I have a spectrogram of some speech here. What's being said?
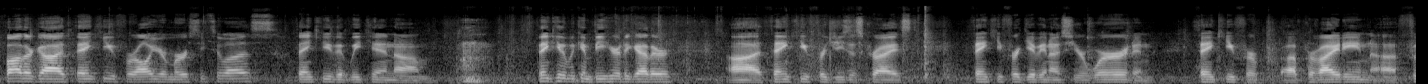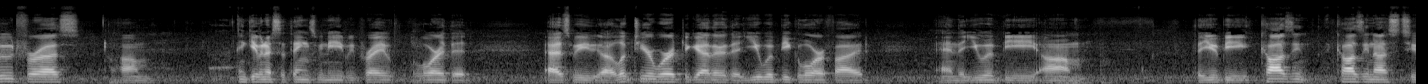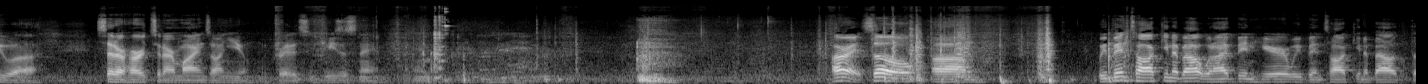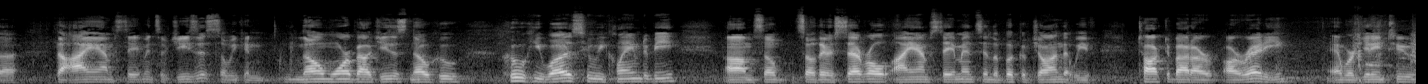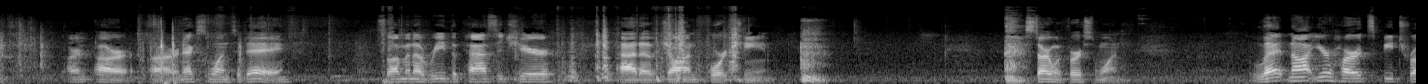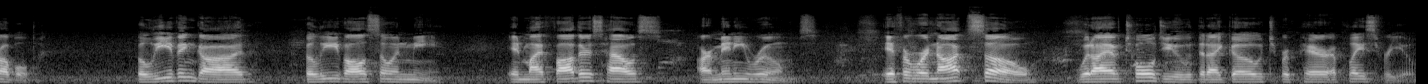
Father God, thank you for all your mercy to us. Thank you that we can, um, thank you that we can be here together. Uh, thank you for Jesus Christ. Thank you for giving us your word, and thank you for uh, providing uh, food for us um, and giving us the things we need. We pray, Lord, that as we uh, look to your word together, that you would be glorified, and that you would be um, that you would be causing causing us to uh, set our hearts and our minds on you. We pray this in Jesus' name. Amen. All right, so um, we've been talking about when I've been here. We've been talking about the the I am statements of Jesus, so we can know more about Jesus, know who who he was, who he claimed to be. Um, so so there's several I am statements in the book of John that we've talked about our, already, and we're getting to our, our, our next one today. So I'm going to read the passage here out of John 14, starting with verse 1. Let not your hearts be troubled. Believe in God, believe also in me. In my Father's house are many rooms. If it were not so, would I have told you that I go to prepare a place for you?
